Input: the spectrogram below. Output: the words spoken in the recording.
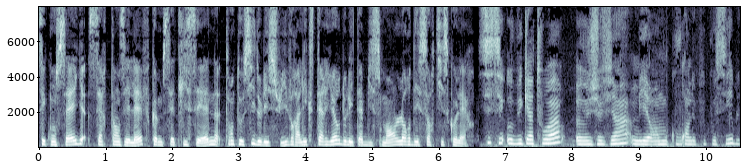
Ces conseils, certains élèves, comme cette lycéenne, tentent aussi de les suivre à l'extérieur de l'établissement lors des sorties scolaires. Si c'est obligatoire, euh, je viens, mais en me couvrant le plus possible.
